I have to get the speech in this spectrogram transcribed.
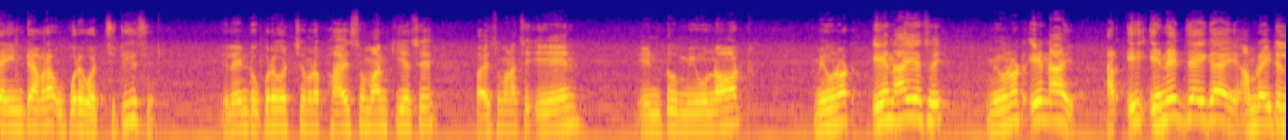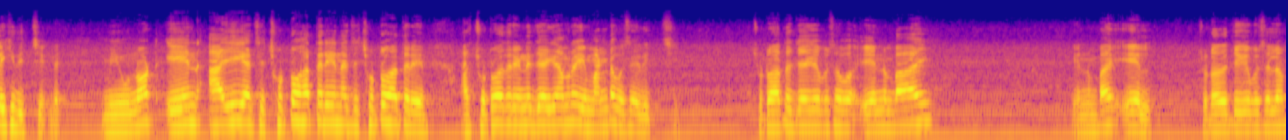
লাইনটা আমরা উপরে করছি, ঠিক আছে? এই লাইনটা উপরে করছি আমরা ফাই সমান কী আছে? ফাই সমান আছে N into mu nought. Mu nought N I আছে? Mu nought N I. আর এই এনের জায়গায় আমরা এটা লিখে দিচ্ছি। দেখ, মিউ নট এন আই আছে, ছোটো হাতের এন আছে, ছোটো হাতের এন। আর ছোট হাতের এনের জায়গায় আমরা এই মানটা বসিয়ে দিচ্ছি। ছোটো হাতের জায়গায় বসাবো N by N by L ছোটো হাতের জায়গায় বসালাম।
